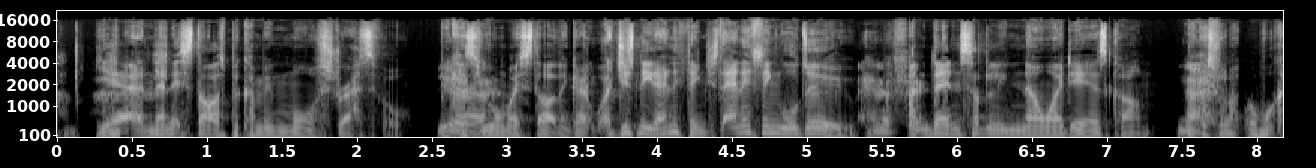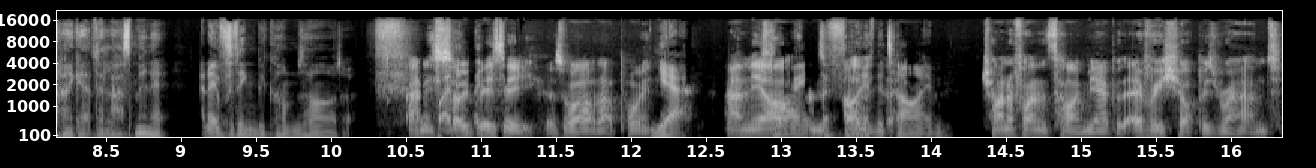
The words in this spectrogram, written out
yeah, and then it starts becoming more stressful because Yeah. you almost start then going, well, "I just need anything. Just anything will do." Anything. And then suddenly no ideas come. No. Because you're like, well, what can I get at the last minute? And everything becomes harder. and it's But so busy as well at that point. Yeah. and the art and to the find the thing- time. Trying to find the time, yeah. But every shop is rammed,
